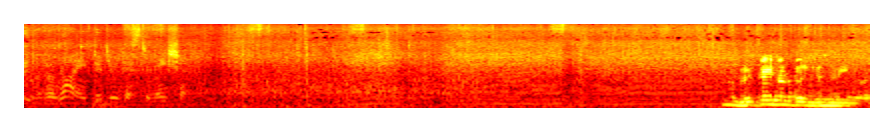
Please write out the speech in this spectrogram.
You have arrived at your destination. I'm literally not doing this anymore.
